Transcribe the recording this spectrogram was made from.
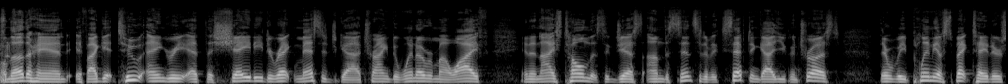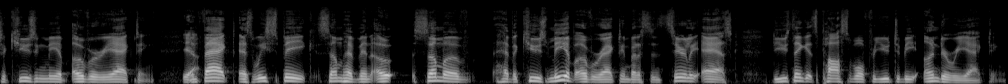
On the other hand, if I get too angry at the shady direct message guy trying to win over my wife in a nice tone that suggests I'm the sensitive, accepting guy you can trust, there will be plenty of spectators accusing me of overreacting. Yeah. In fact, as we speak, some have been o- some of have accused me of overreacting, but I sincerely ask, do you think it's possible for you to be underreacting?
